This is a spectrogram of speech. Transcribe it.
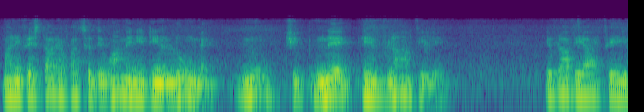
manifestarea față de oamenii din lume, nu, ci neevlavie. Evlavie ar fi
